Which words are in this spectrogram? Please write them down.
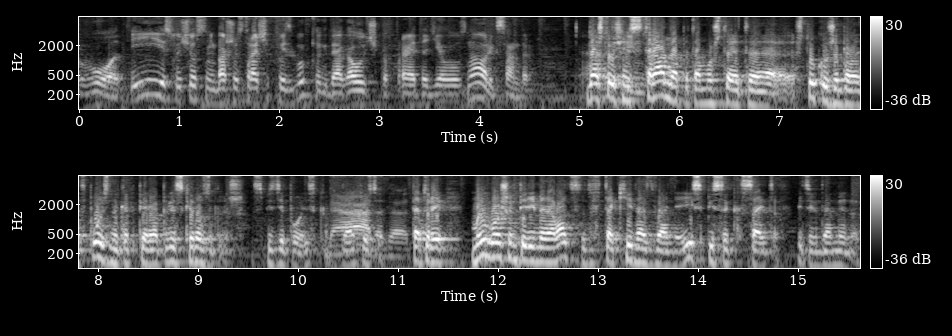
Вот. И случился небольшой страчик в Facebook, когда Голубчиков про это дело узнал, Александр. Да, что очень странно, потому что эта штука уже была использована как первоапрельский розыгрыш с вездепоиском, да, да, есть, да, да, который да. мы можем переименоваться в такие названия и список сайтов этих доменов.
